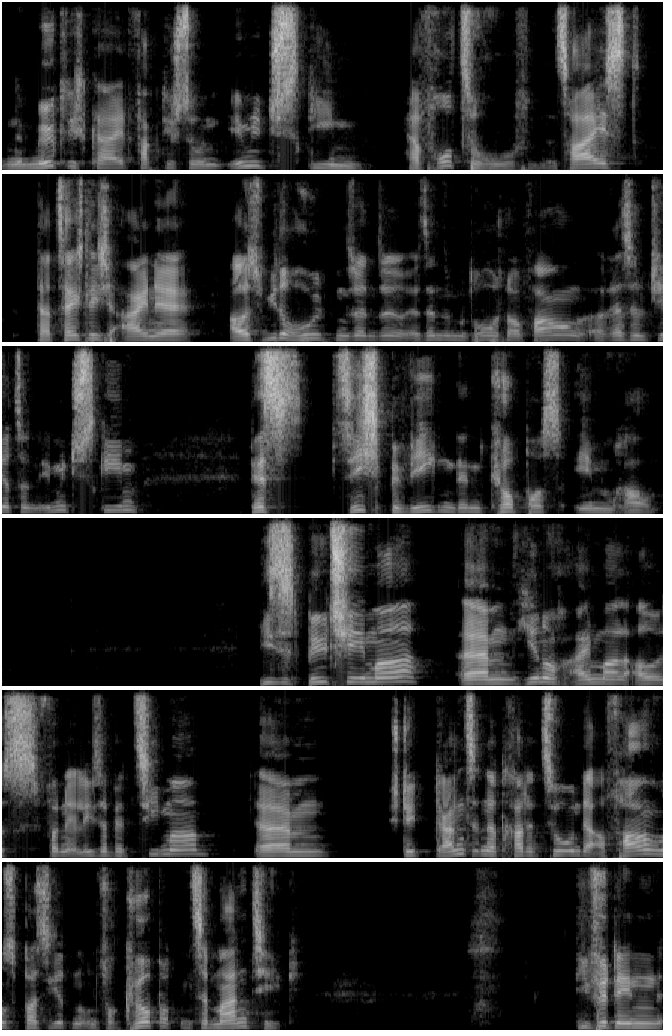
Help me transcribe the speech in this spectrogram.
eine Möglichkeit, faktisch so ein Image-Scheme hervorzurufen. Das heißt, tatsächlich eine aus wiederholten sensomotorischen Erfahrungen resultiert so ein Image-Scheme des sich bewegenden Körpers im Raum. Dieses Bildschema, ähm, hier noch einmal aus von Elisabeth Ziemer, ähm, steht ganz in der Tradition der erfahrungsbasierten und verkörperten Semantik, die für den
